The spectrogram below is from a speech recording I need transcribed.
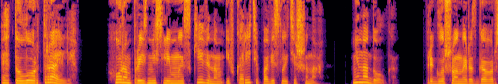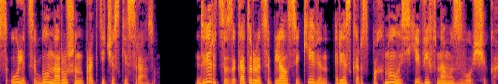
«Это лорд Райли», — хором произнесли мы с Кевином, и в карете повисла тишина. Ненадолго. Приглушенный разговор с улицы был нарушен практически сразу. Дверца, за которую цеплялся Кевин, резко распахнулась, явив нам извозчика.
